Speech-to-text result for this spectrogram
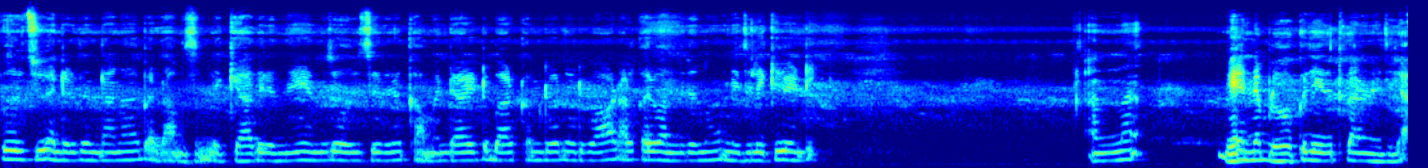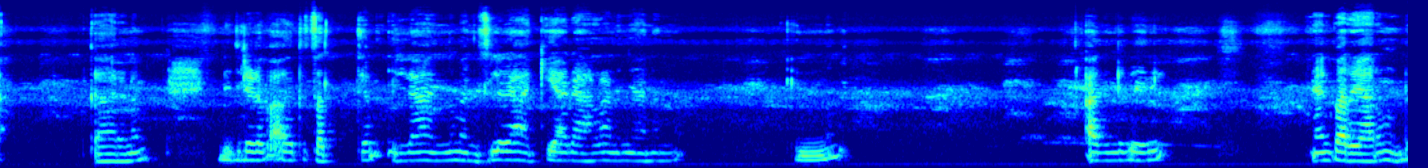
ചോദിച്ചു എന്റെ അടുത്ത് എന്താണ് പെരതാമസം വയ്ക്കാതിരുന്നേ എന്ന് ചോദിച്ചതിന് കമന്റായിട്ട് ബാഡ് കമന്റ് പറഞ്ഞ് ഒരുപാട് ആൾക്കാർ വന്നിരുന്നു നിജിലേക്ക് വേണ്ടി. അന്ന് എന്നെ ബ്ലോക്ക് ചെയ്തിട്ടതാണ് നിജില കാരണം നിജിലയുടെ ഭാഗത്ത് സത്യം ഇല്ല എന്ന് മനസ്സിലാക്കിയ ഒരാളാണ് ഞാനെന്ന്. ഇന്നും അതിന്റെ പേരിൽ ഞാൻ പറയാറുമുണ്ട്.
